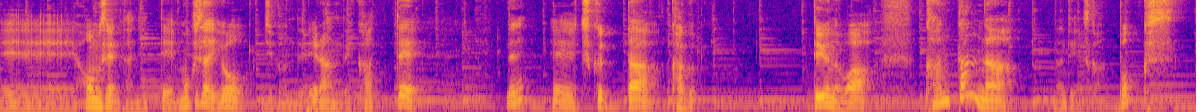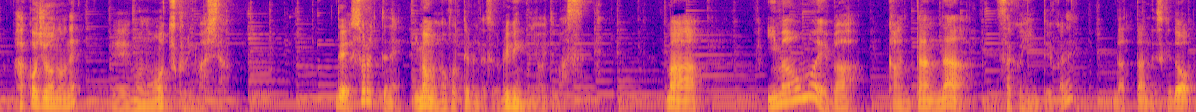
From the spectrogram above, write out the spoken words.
えー、ホームセンターに行って木材を自分で選んで買ってでね、えー、作った家具っていうのは簡単な何て言うんですかボックス箱状のね、えー、ものを作りました。でそれってね今も残ってるんですよ。リビングに置いてます。まあ今思えば簡単な作品というかねだったんですけど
